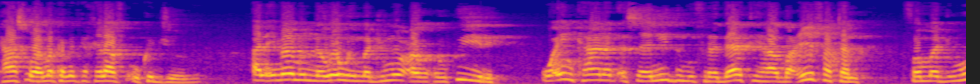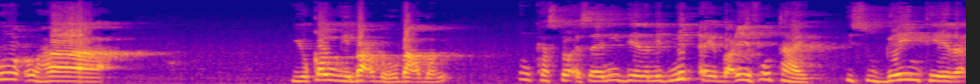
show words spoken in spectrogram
Kaas waa marka midka khilaafka uu ka joogo alimaamu nawowi majmuuca wuxuu ku yidhi wain kaanat asaaniidu mufradaatiha daciifatan famajmuucuhaa yuqawi bacduhu bacdan. Inkastoo asaaniiddeeda mid mid ay daciif u tahay isugeynteeda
